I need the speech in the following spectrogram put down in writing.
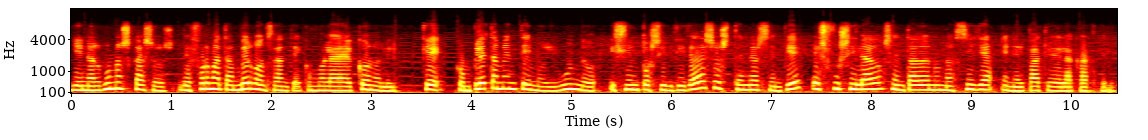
y en algunos casos de forma tan vergonzante como la de Connolly, que completamente moribundo y sin posibilidad de sostenerse en pie, es fusilado sentado en una silla en el patio de la cárcel.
